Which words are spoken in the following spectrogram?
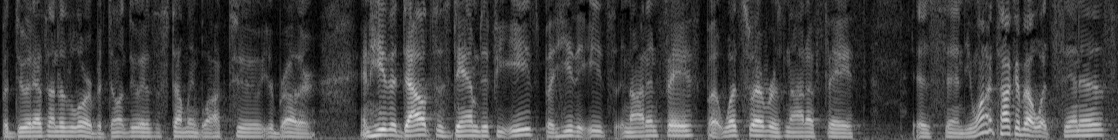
but do it as unto the Lord. But don't do it as a stumbling block to your brother. And he that doubts is damned if he eats, but he that eats not in faith, but whatsoever is not of faith is sin. You want to talk about what sin is?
